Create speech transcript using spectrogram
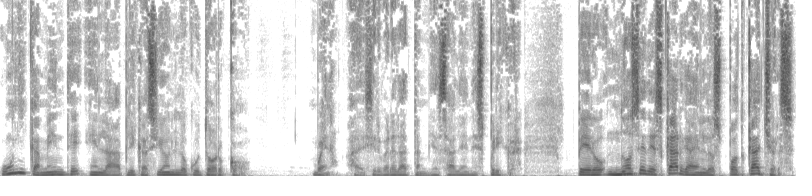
únicamente en la aplicación Locutor Co. Bueno, a decir verdad también sale en Spreaker, pero no se descarga en los podcatchers.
